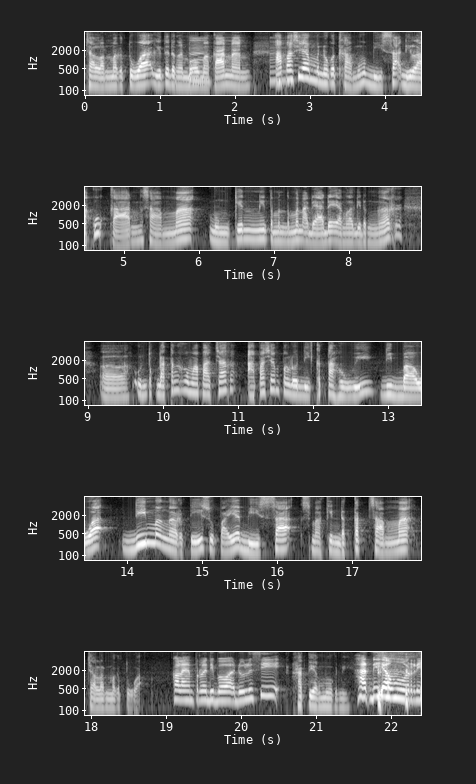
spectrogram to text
calon mertua gitu dengan bawa makanan. Apa sih yang menurut kamu bisa dilakukan sama mungkin nih teman-teman adik-adik yang lagi denger eh, untuk datang ke rumah pacar apa sih yang perlu diketahui dibawa dimengerti supaya bisa semakin dekat sama calon mertua kalau yang perlu dibawa dulu sih hati yang murni hati yang murni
